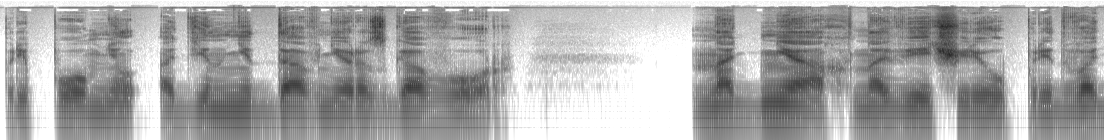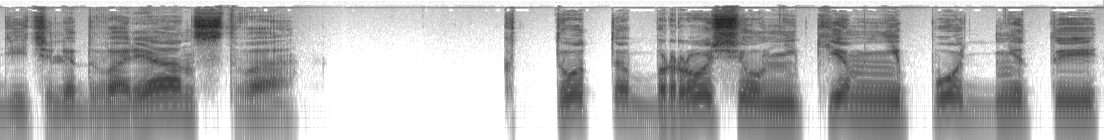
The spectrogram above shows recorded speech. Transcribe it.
припомнил один недавний разговор. На днях на вечере у предводителя дворянства кто-то бросил никем не поднятый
